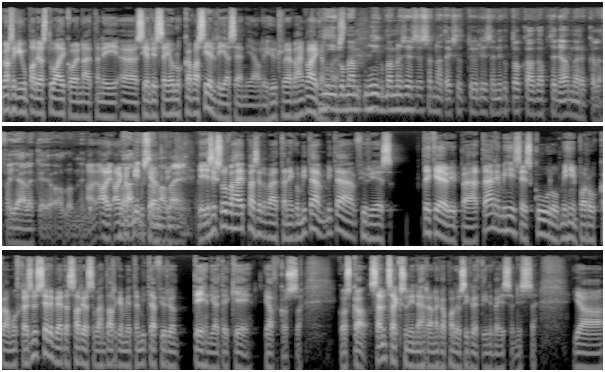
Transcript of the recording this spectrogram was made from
varsinkin kun paljastui aikoina, että niin, äh, Shieldissä ei ollutkaan vaan Shieldin jäseniä, oli Hydra vähän kaikenlaista. Niin kuin mä, niin kuin mä menisin sanoa, että eikö se tyyli sen niin toka Kapteeni Amerikka-leffan jälkeen jo ollut niin kuin, a- aika vähän pitkälti. Niin kuin sama ja, ja siksi on vähän epäselvää, että niin kuin mitä, mitä Fury tekee ylipäätään ja mihin se edes kuuluu, mihin porukkaan, mutta kai se nyt selviää tässä sarjassa vähän tarkemmin, että mitä Fury on tehnyt ja tekee jatkossa, koska Sam Jacksonin nähdään aika paljon Secret Invasionissa. Ja,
